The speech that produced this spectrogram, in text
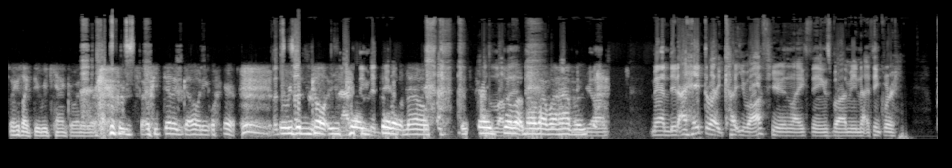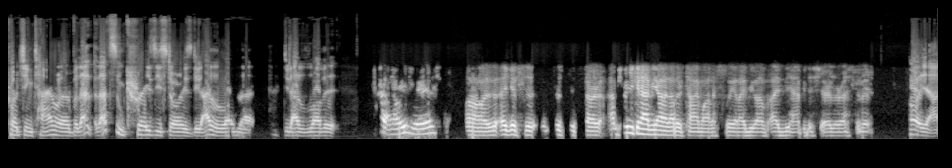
so he's like, dude, we can't go anywhere. so he didn't go anywhere. That's we didn't call. His parents still do. don't know. His parents still it. don't know about what oh happened. Man, dude, I hate to like cut you off here and like things, but I mean, I think we're approaching time or whatever. But that that's some crazy stories, dude. I love that, dude. I love it. Are we serious? Uh, I guess just, just to start. I'm sure you can have me on another time, honestly, and I'd be I'd be happy to share the rest of it. Oh yeah,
